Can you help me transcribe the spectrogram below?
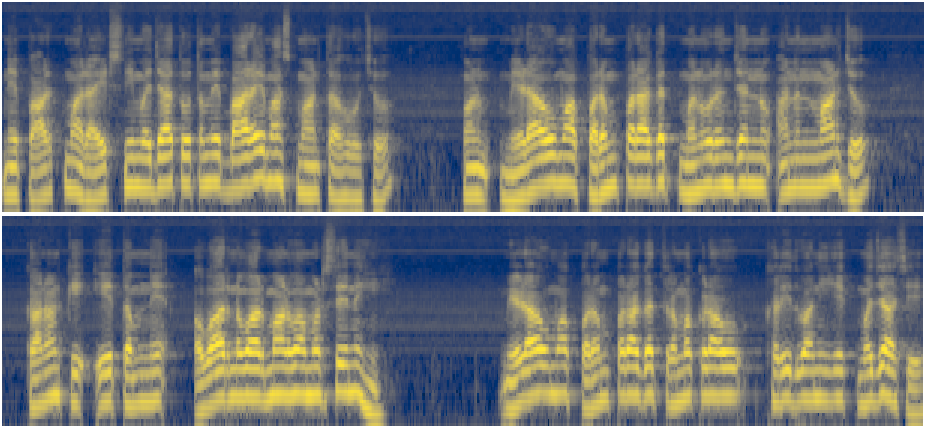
ને પાર્કમાં રાઇડ્સની મજા તો તમે બારે માસ માણતા હો છો, પણ મેળાઓમાં પરંપરાગત મનોરંજનનો આનંદ માણજો, કારણ કે એ તમને અવારનવાર માણવા મળશે નહીં. મેળાઓમાં પરંપરાગત રમકડાઓ ખરીદવાની એક મજા છે,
